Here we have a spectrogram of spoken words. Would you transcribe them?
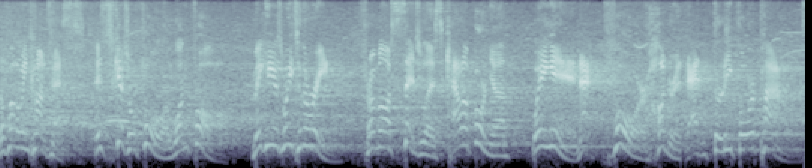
The following contest is scheduled for one fall. Making his way to the ring from Los Angeles, California, weighing in at 434 pounds.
